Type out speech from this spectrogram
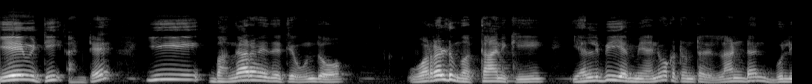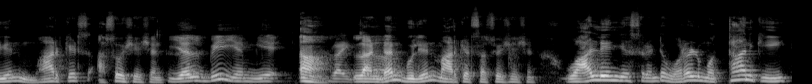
ఏమిటి అంటే ఈ బంగారం ఏదైతే ఉందో వరల్డ్ మొత్తానికి ఎల్బిఎంఏ అని ఒకటి ఉంటుంది. London bullion markets association. LBMA. London bullion markets association. వాళ్ళు ఏం చేస్తారంటే వరల్డ్ మొత్తానికి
